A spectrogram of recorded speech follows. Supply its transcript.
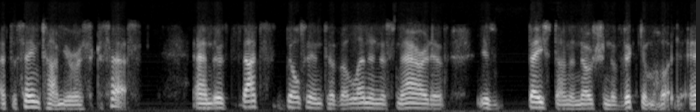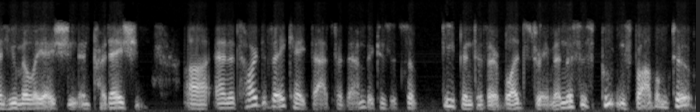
at the same time you're a success. And that's built into the Leninist narrative is based on the notion of victimhood and humiliation and predation. Uh, and it's hard to vacate that for them because it's so deep into their bloodstream. And this is Putin's problem too.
